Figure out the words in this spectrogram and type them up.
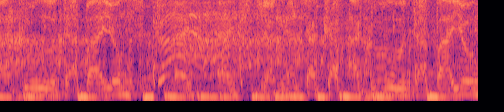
aku tak payung hey, hey. Jangan cakap aku tak payung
